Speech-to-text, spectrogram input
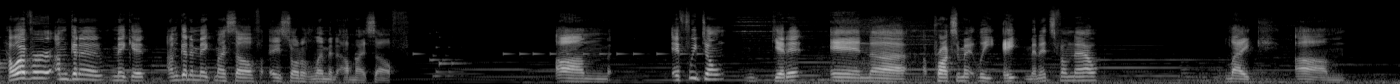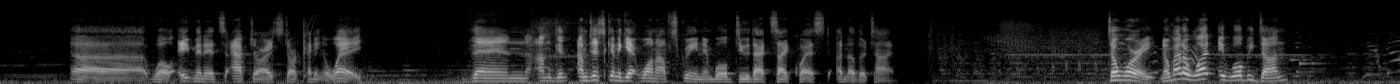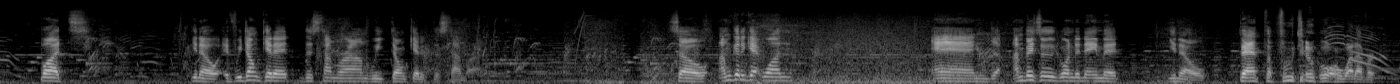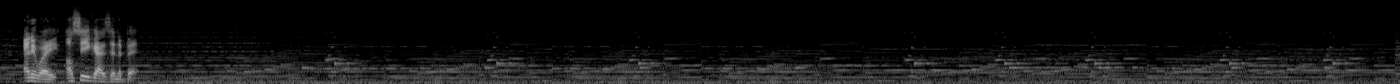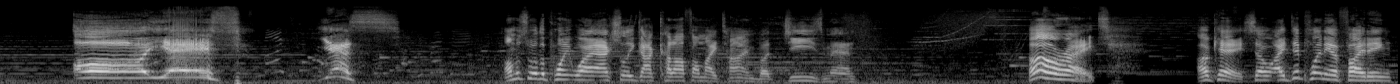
However, I'm gonna make it, I'm gonna make myself a sort of limit on myself. Um, if we don't get it in uh, approximately eight minutes from now, like, um, uh, well, eight minutes after I start cutting away, then I'm gonna I'm just gonna get one off screen and we'll do that side quest another time. Don't worry, no matter what, it will be done. But, you know, if we don't get it this time around, we don't get it this time around. So, I'm gonna get one, and I'm basically going to name it, you know, Bantha Futu or whatever. Anyway, I'll see you guys in a bit. Oh, yes! Yes! Almost to the point where I actually got cut off on my time, but geez, man. Alright. Okay, so I did plenty of fighting,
